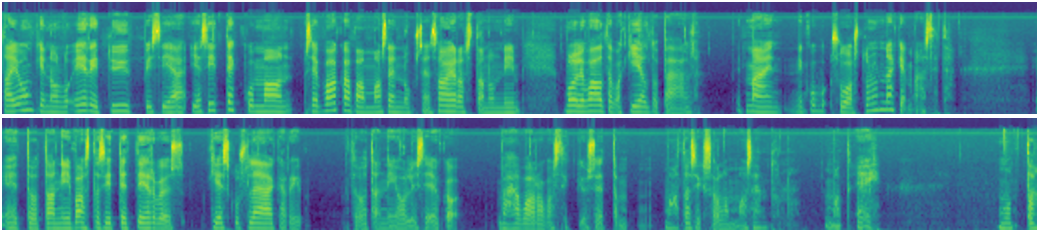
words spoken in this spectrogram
tai onkin ollut erityyppisiä. Ja sitten kun mä oon sen vakavan masennuksen sairastanut, niin mulla oli valtava kielto päällä. Et mä en niin kuin, suostunut näkemään sitä. Et, tota, niin vasta sitten terveyskeskuslääkäri tota, niin oli se, joka vähän varovasti kysyi, että mahtaisiko olla masentunut. Mä ei. Mutta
